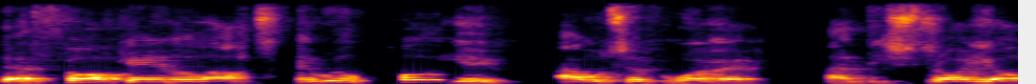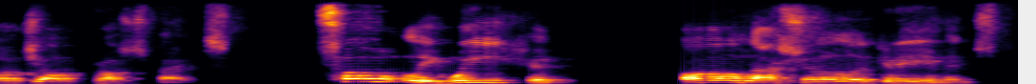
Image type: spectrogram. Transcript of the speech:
the fucking lot. It will put you out of work and destroy your job prospects. Totally weaken all national agreements.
